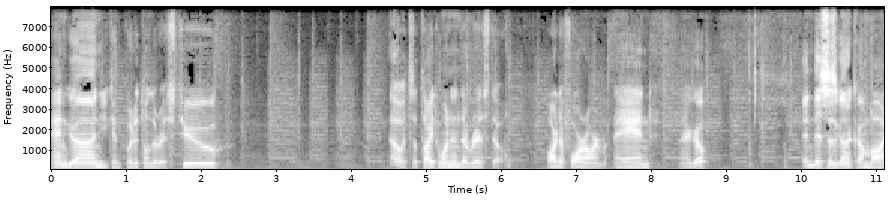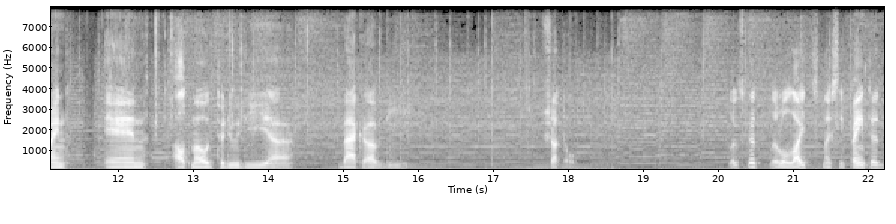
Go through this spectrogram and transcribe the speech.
handgun, you can put it on the wrist too. Oh, it's a tight one in the wrist though, or the forearm. And there you go. And this is gonna combine in alt mode to do the uh, back of the shuttle. Looks good, little lights, nicely painted.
